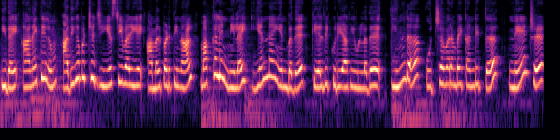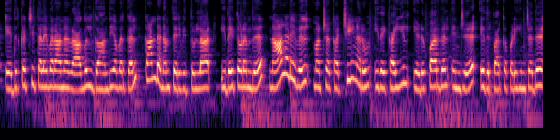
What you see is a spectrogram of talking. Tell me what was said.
இதை அனைத்திலும் அதிகபட்ச ஜிஎஸ்டி வரியை அமல்படுத்தினால் மக்களின் நிலை என்ன என்பது கேள்விக்குறியாகியுள்ளது. இந்த உச்சவரம்பை கண்டித்து நேற்று எதிர்க்கட்சி தலைவரான ராகுல் காந்தி அவர்கள் கண்டனம் தெரிவித்துள்ளார். இதைத் தொடர்ந்து நாளடைவில் மற்ற கட்சியினரும் இதை கையில் எடுப்பார்கள் என்று எதிர் எதிர்பார்க்கப்படுகின்றது.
